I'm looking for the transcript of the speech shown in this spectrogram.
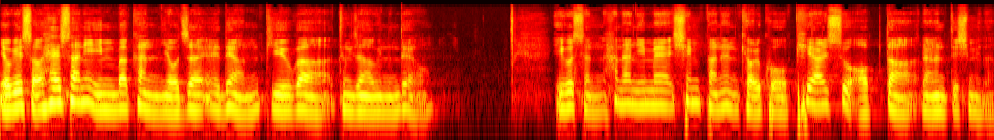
여기서 해산이 임박한 여자에 대한 비유가 등장하고 있는데요. 이것은 하나님의 심판은 결코 피할 수 없다라는 뜻입니다.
